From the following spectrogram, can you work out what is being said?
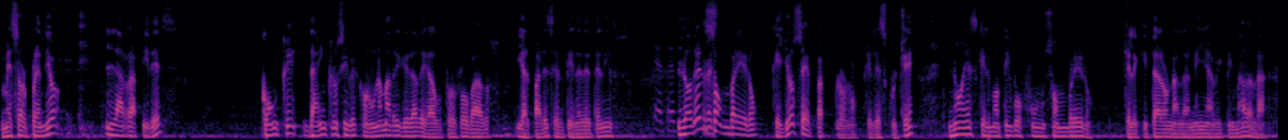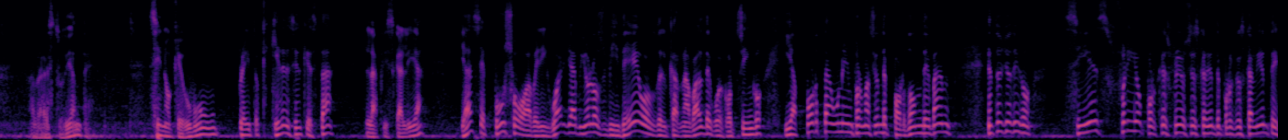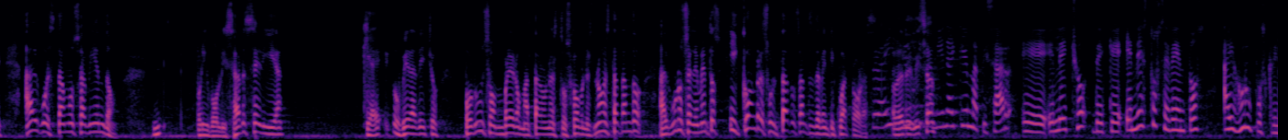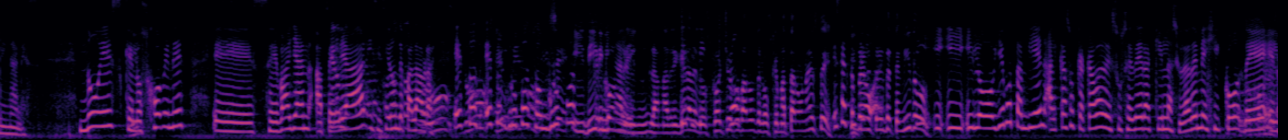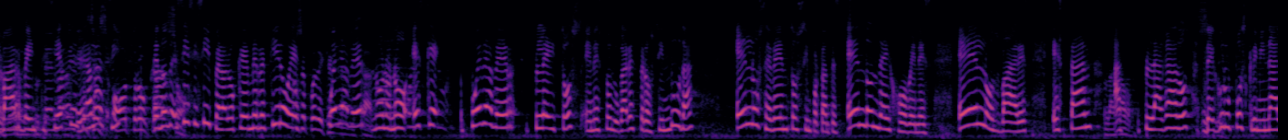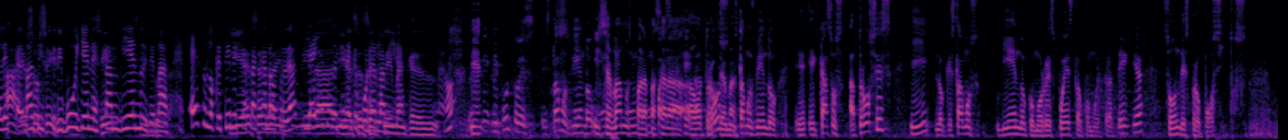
Me sorprendió la rapidez con que da inclusive con una madriguera de autos robados y al parecer tiene detenidos. Lo del sombrero, que yo sepa, lo, lo que le escuché, no es que el motivo fue un sombrero que le quitaron a la niña victimada, a la, a la estudiante, sino que hubo un pleito, que quiere decir que está la fiscalía ya se puso a averiguar, ya vio los videos del carnaval de Huejotzingo y aporta una información de por dónde van. Entonces yo digo, si es frío, porque es frío? Si es caliente, porque es caliente? Algo estamos sabiendo. Frivolizar sería que hubiera dicho, por un sombrero mataron a estos jóvenes. No, está dando algunos elementos y con resultados antes de 24 horas. Pero ahí A ver, Elisa. también hay que matizar eh, el hecho de que en estos eventos hay grupos criminales. No es que los jóvenes eh, se vayan a pelear y se hicieron de palabras. No, estos no, estos grupos son grupos y di con criminales. el- la madriguera Sí, sí, de los coches No. robados de los que mataron a este. Exacto, y pero tiene tres detenidos. sí, y, y- y lo llevo también al caso que acaba de suceder aquí en la Ciudad de México de el bar 27, se llama es otro En donde- caso. sí, sí, sí, pero a lo que me refiero es se puede haber, generalizar. no, no, no, es que puede haber pleitos en estos lugares, pero sin duda en los eventos importantes, en donde hay jóvenes, en los bares, están a- plagados de grupos criminales Ah, que además eso sí. distribuyen, Sí, están viendo y sin demás. duda. Eso es lo que tiene Y que esa atacar es la autoridad y ahí es impunidad, donde y tiene ese que es poner el la mira. crimen que- ¿no? Bien. Mi, mi punto es, estamos viendo Y cerramos para pasar a- paisaje a otro atroz, tema. Estamos viendo eh, eh, casos atroces y lo que estamos viendo como respuesta o como estrategia son despropósitos.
